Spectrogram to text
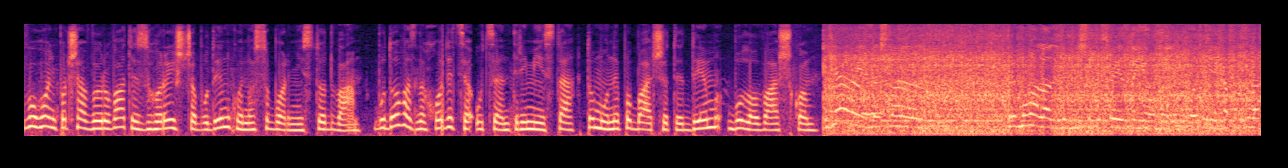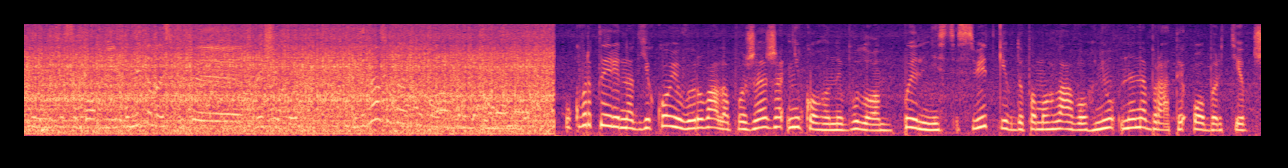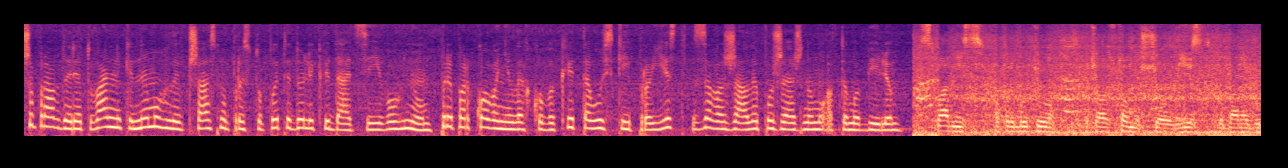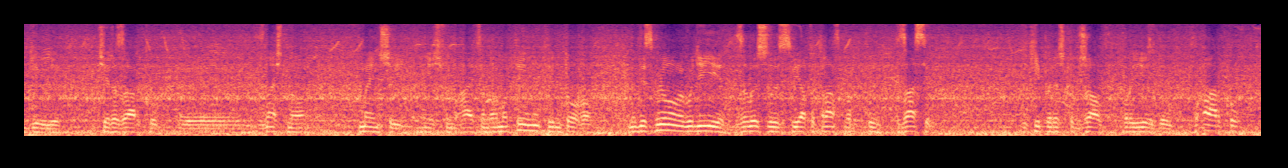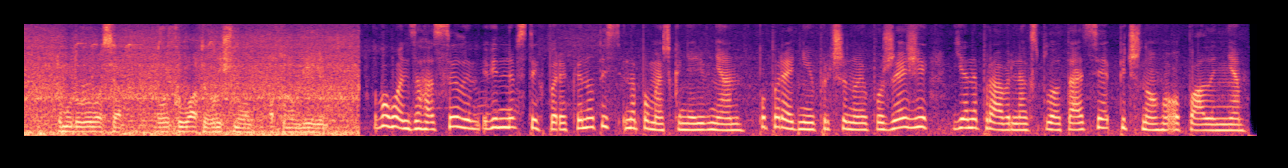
Вогонь почав вирувати з горища будинку на Соборній 102. Будова знаходиться у центрі міста, тому не побачити дим було важко. У квартирі, над якою вирувала пожежа, нікого не було. Пильність свідків допомогла вогню не набрати обертів. Щоправда, рятувальники не могли вчасно приступити до ліквідації вогню. Припарковані легковики та вузький проїзд заважали пожежному автомобілю. Складність по прибуттю заключалась в тому, що в'їзд до даної будівлі через арку е, значно менший, ніж вимагається нормативно. Крім того, недисципліновані водії залишили свій автотранспортний засіб, який перешкоджав проїзду в арку, тому довелося евакувати вручну автомобілі. Вогонь загасили. Він не встиг перекинутись на помешкання рівнян. Попередньою причиною пожежі є неправильна експлуатація пічного опалення.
